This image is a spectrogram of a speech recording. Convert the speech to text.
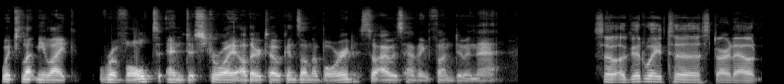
which let me like revolt and destroy other tokens on the board. So I was having fun doing that. So a good way to start out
